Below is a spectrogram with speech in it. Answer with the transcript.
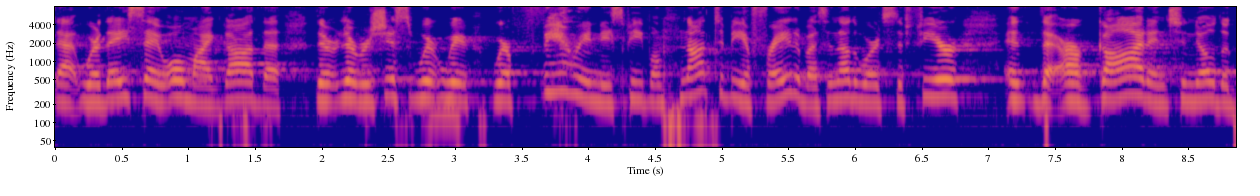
that where they say, oh my God, the, there, there was just, we're, we're, we're fearing these people, not to be afraid of us. In other words, to fear and the, our God and to know the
